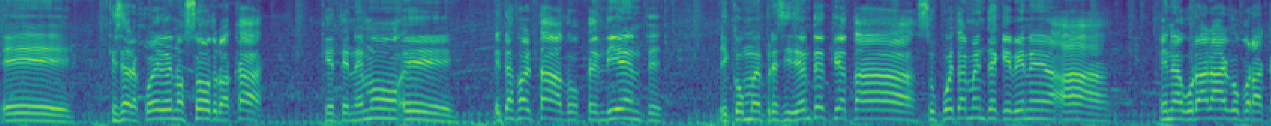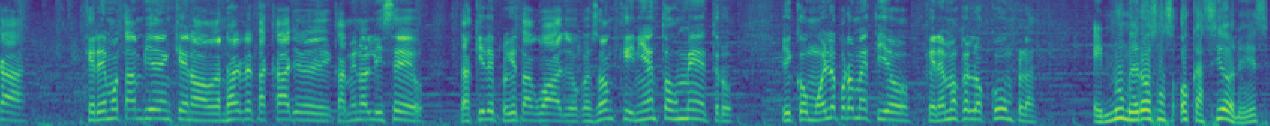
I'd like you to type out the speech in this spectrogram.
eh, que se recuerde de nosotros acá, que tenemos eh, este asfaltado pendiente y como el presidente está supuestamente que viene a inaugurar algo por acá, queremos también que nos arregle esta calle del camino al liceo, de aquí del proyecto Aguayo, que son 500 metros y como él lo prometió, queremos que lo cumpla. En numerosas ocasiones,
